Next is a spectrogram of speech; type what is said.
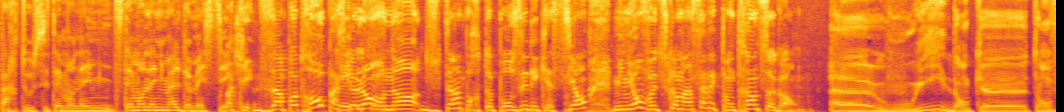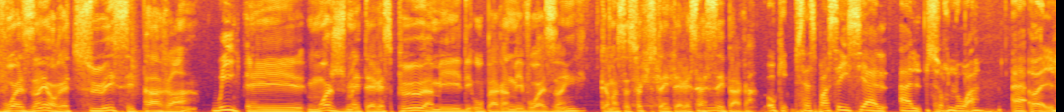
partout. C'était mon, mon animal domestique. OK, dis-en pas trop parce que là, on a du temps pour te poser des questions. Mignon, veux-tu commencer avec ton 30 secondes? Euh, oui, donc euh, ton voisin aurait tué ses parents. Oui. Et moi, je m'intéresse peu à mes, aux parents de mes voisins. Comment ça se fait que tu t'intéresses à ses parents? OK. Ça se passait ici à, à- sur Loire, à Hall.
